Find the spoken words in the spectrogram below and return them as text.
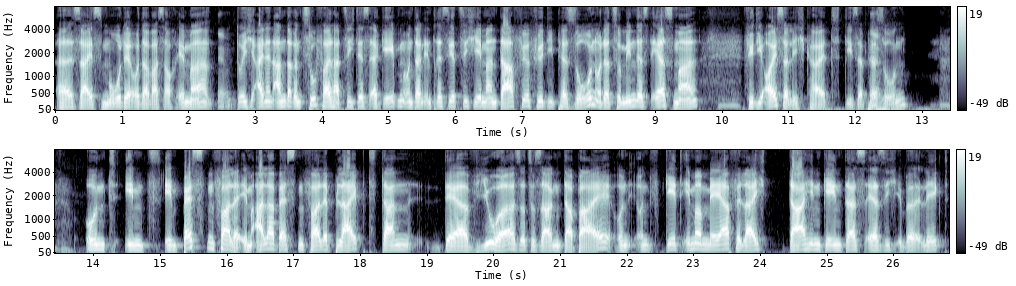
äh, sei es Mode oder was auch immer. Ja. Durch einen anderen Zufall hat sich das ergeben und dann interessiert sich jemand dafür, für die Person oder zumindest erstmal für die Äußerlichkeit dieser Person. Ja. Und im, im besten Falle, im allerbesten Falle bleibt dann der Viewer sozusagen dabei und, und geht immer mehr vielleicht dahingehend, dass er sich überlegt,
